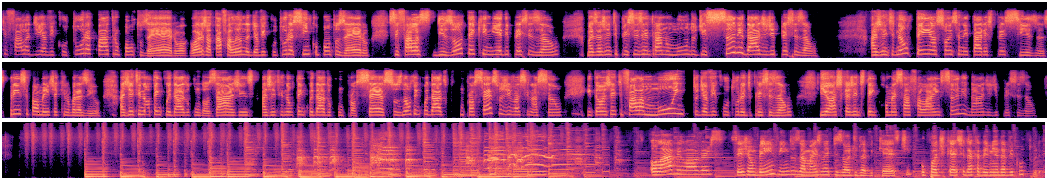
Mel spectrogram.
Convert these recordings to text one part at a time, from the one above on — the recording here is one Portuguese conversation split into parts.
gente fala de avicultura 4.0, agora já está falando de avicultura 5.0, se fala de zootecnia de precisão, mas a gente precisa entrar no mundo de sanidade de precisão a gente não tem ações sanitárias precisas, principalmente aqui no Brasil. A gente não tem cuidado com dosagens, a gente não tem cuidado com processos, não tem cuidado com processos de vacinação. Então, a gente fala muito de avicultura de precisão e eu acho que a gente tem que começar a falar em sanidade de precisão. Olá, Avilovers! Sejam bem-vindos a mais um episódio do Avicast, o podcast da Academia da Avicultura.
